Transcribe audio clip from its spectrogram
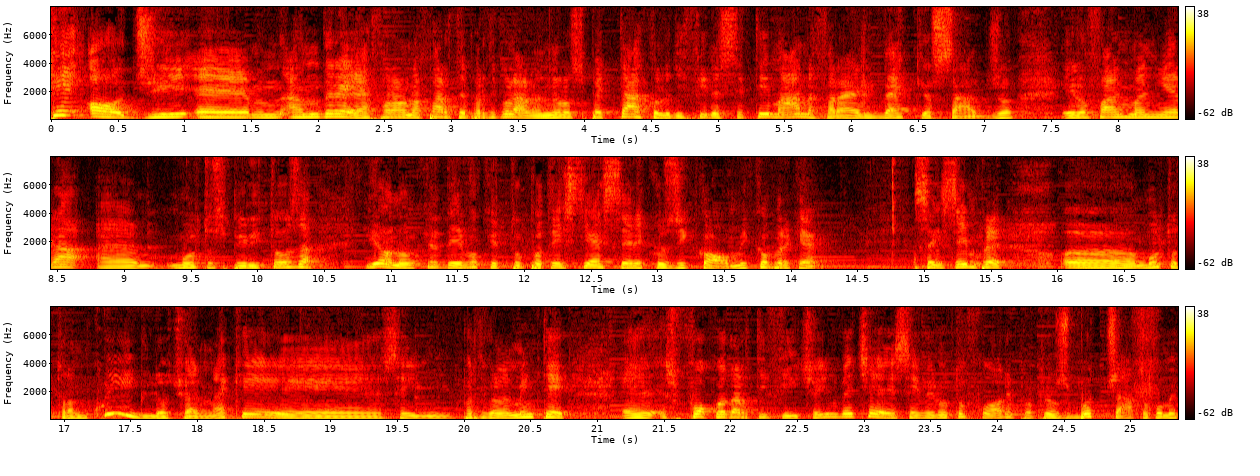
che oggi ehm, Andrea farà una parte particolare nello spettacolo di fine settimana, farà il vecchio saggio e lo fa in maniera ehm, molto spiritosa. Io non credevo che tu potessi essere così comico perché sei sempre eh, molto tranquillo, cioè non è che sei particolarmente eh, fuoco d'artificio, invece sei venuto fuori proprio sbocciato come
